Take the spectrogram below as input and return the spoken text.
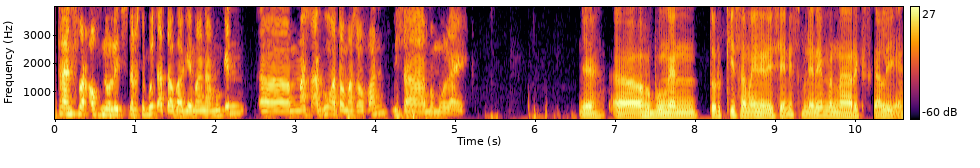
transfer of knowledge tersebut atau bagaimana? Mungkin uh, Mas Agung atau Mas Sofan bisa memulai. Ya, uh, hubungan Turki sama Indonesia ini sebenarnya menarik sekali ya.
